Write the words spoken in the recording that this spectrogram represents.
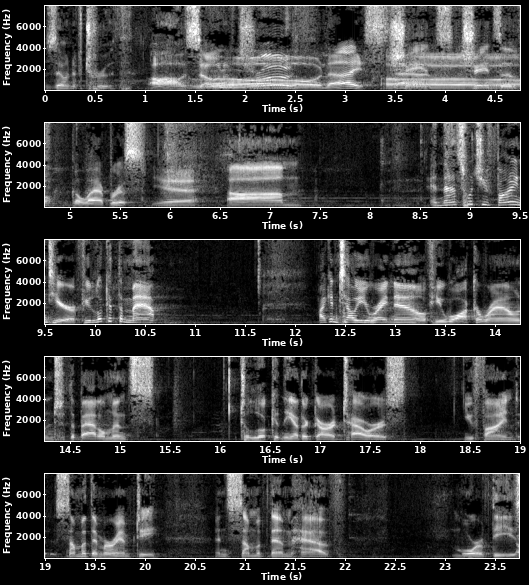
Zone of Truth. Oh, zone of truth. Oh, nice. Shades, shades of Galabras. Yeah. Um, and that's what you find here. If you look at the map, I can tell you right now, if you walk around the battlements to look in the other guard towers, you find some of them are empty, and some of them have more of these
